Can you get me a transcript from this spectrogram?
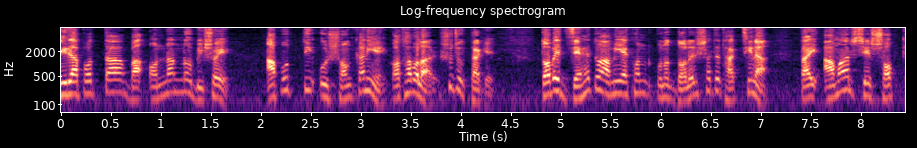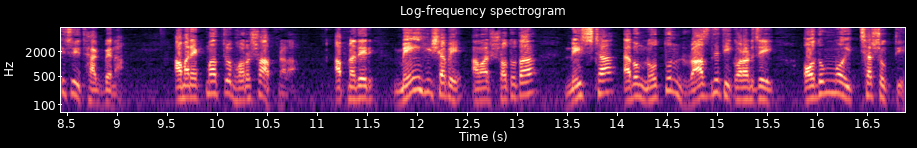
নিরাপত্তা বা অন্যান্য বিষয়ে আপত্তি ও শঙ্কা নিয়ে কথা বলার সুযোগ থাকে। তবে যেহেতু আমি এখন কোনো দলের সাথে থাকছি না, তাই আমার সে সবকিছুই থাকবে না। আমার একমাত্র ভরসা আপনারা। আপনাদের মেয়ে হিসাবে আমার সততা নিষ্ঠা এবং নতুন রাজনীতি করার যে অদম্য ইচ্ছাশক্তি,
